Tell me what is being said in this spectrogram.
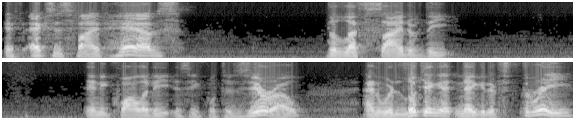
If x is 5 halves, the left side of the inequality is equal to 0. And we're looking at negative 3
